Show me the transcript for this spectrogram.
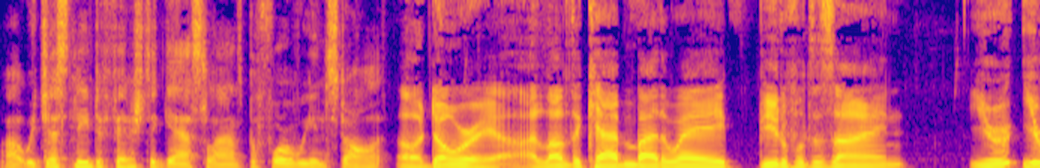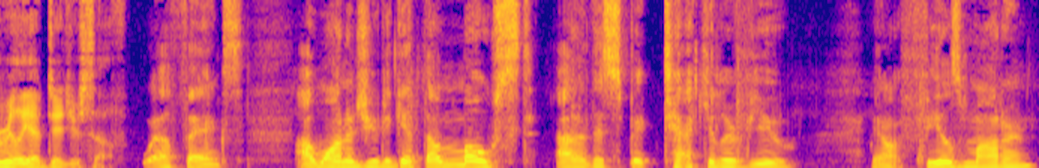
Uh, we just need to finish the gas lines before we install it. Oh, don't worry. I love the cabin, by the way. Beautiful design. You you really outdid yourself. Well, thanks. I wanted you to get the most out of this spectacular view. You know, it feels modern,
